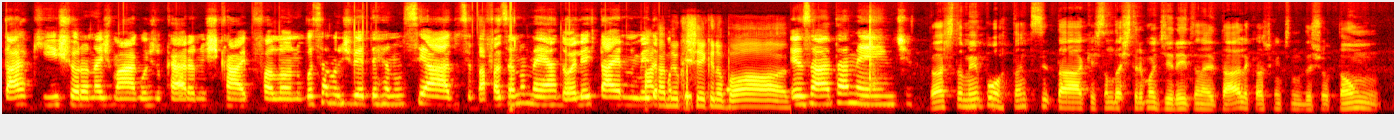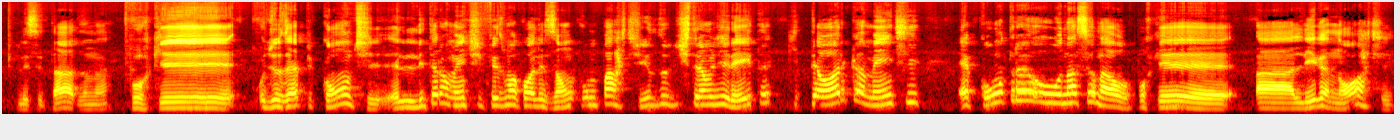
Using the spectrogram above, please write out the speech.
Tá aqui chorando as mágoas do cara no Skype, falando: você não devia ter renunciado, você tá fazendo merda, olha aí, tá no meio Paga da. milkshake no Bob. Exatamente. Eu acho também importante citar a questão da extrema-direita na Itália, que eu acho que a gente não deixou tão explicitado, né? Porque o Giuseppe Conte, ele literalmente fez uma coalizão com um partido de extrema-direita que, teoricamente, é contra o nacional, porque a Liga Norte,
